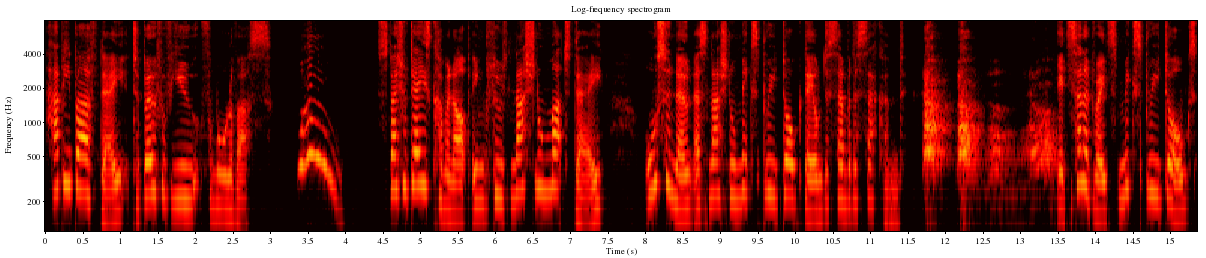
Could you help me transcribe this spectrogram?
Happy birthday to both of you from all of us. Woohoo! Special days coming up include National Mutt Day, also known as National Mixed Breed Dog Day on December the 2nd. It celebrates mixed breed dogs,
